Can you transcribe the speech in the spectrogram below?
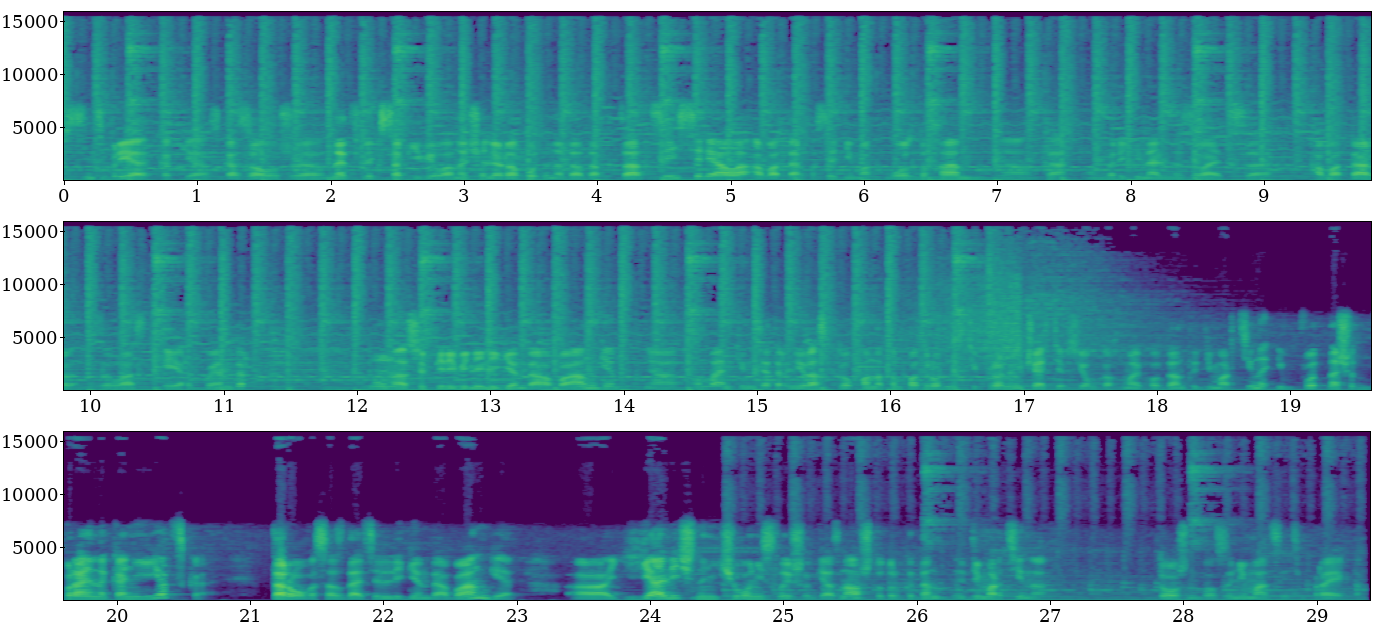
в сентябре, как я сказал уже, Netflix объявил о начале работы над адаптацией сериала «Аватар. Последний маг воздуха». А, да, он в оригинале называется «Аватар. The Last Airbender». Ну, у нас же перевели «Легенда об Анге». А, онлайн-кинотеатр не раскрыл фанатам подробностей, кроме участия в съемках Майкла Данте Ди Мартина. И вот насчет Брайана Каньецка, второго создателя «Легенды об Анге», я лично ничего не слышал. Я знал, что только Дан Ди Мартина должен был заниматься этим проектом.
